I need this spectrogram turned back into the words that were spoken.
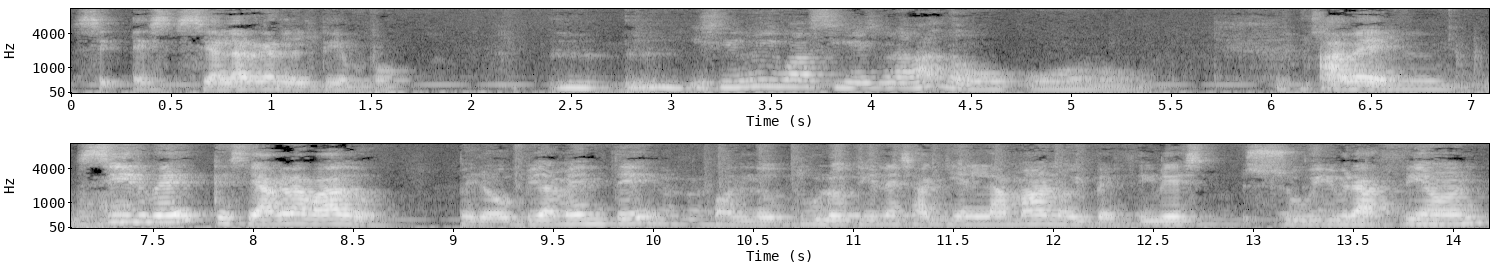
se, es- se alarga en el tiempo. ¿Y sirve igual si es grabado o...? A ver, sirve que se ha grabado, pero obviamente cuando tú lo tienes aquí en la mano y percibes su vibración,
